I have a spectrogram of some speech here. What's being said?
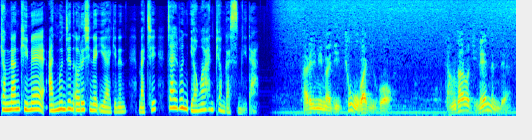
경남 김해 안문진 어르신의 이야기는 마치 짧은 영화 한 편 같습니다. 사람이 말이 죽어가지고 장사로 지냈는데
